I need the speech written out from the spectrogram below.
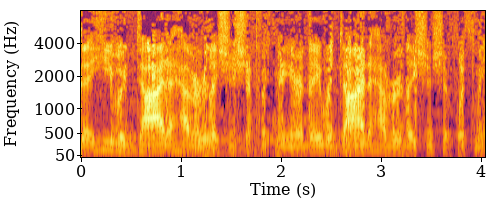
that he would die to have a relationship with me or they would die to have a relationship with me.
